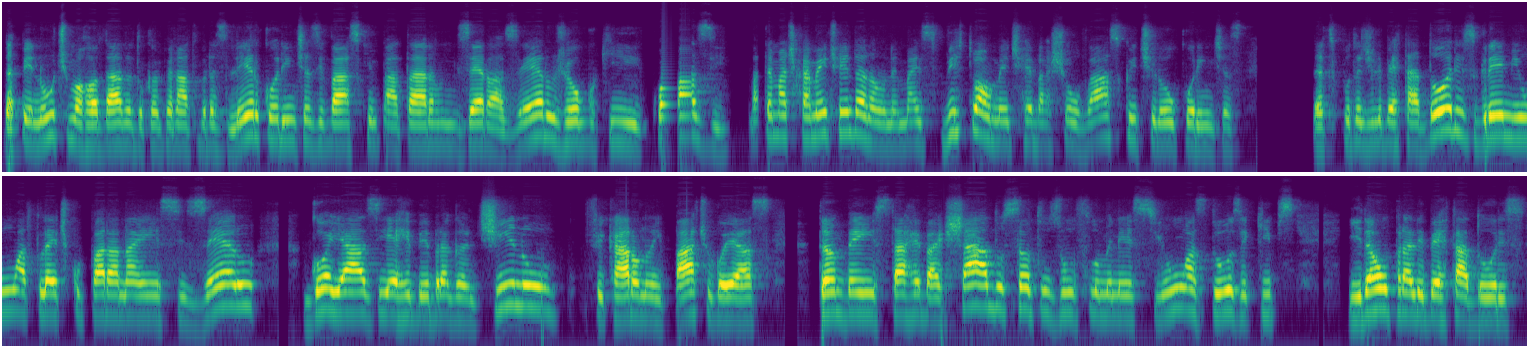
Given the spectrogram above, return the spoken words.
da penúltima rodada do Campeonato Brasileiro. Corinthians e Vasco empataram em 0 a 0 jogo que quase, matematicamente ainda não, né, mas virtualmente rebaixou o Vasco e tirou o Corinthians da disputa de Libertadores, Grêmio 1, Atlético Paranaense 0, Goiás e RB Bragantino ficaram no empate, o Goiás também está rebaixado, Santos 1, Fluminense 1, as duas equipes irão para a Libertadores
